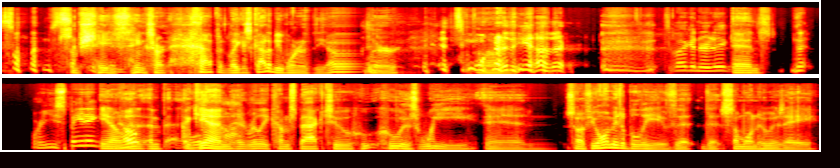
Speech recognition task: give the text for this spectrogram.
some shady things aren't happening. Like it's got to be one or the other. it's one um, or the other. It's fucking ridiculous. And were you speeding? You know, nope, and, and again, it really comes back to who who is we. And so, if you want me to believe that that someone who is a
